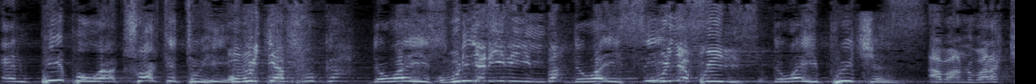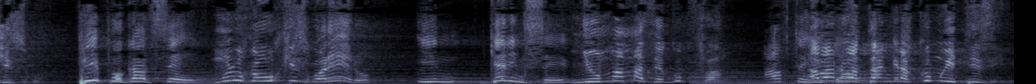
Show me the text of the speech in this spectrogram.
And people were attracted to him. The way he speaks, the way he sings, the way he preaches. People got saved. In getting saved, nyuma amaze gupfa After he died.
